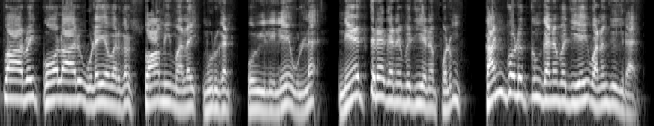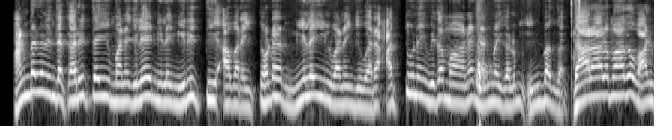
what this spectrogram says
பார்வை கோளாறு உடையவர்கள் சுவாமிமலை முருகன் கோவிலிலே உள்ள நேத்திர கணபதி எனப்படும் கண் கொடுக்கும் கணபதியை வணங்குகிறார். அன்பர்கள் இந்த கருத்தை மனதிலே நிலை நிறுத்தி அவரை தொடர் நிலையில் வணங்கி வர அத்துணை விதமான நன்மைகளும் இன்பங்கள் தாராளமாக வாழ்-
